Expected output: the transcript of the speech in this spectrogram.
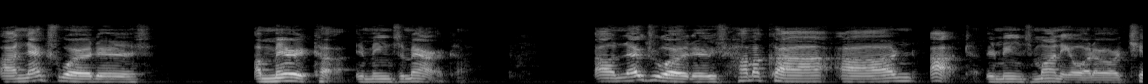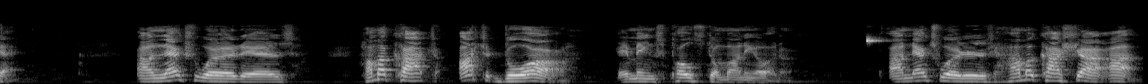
Our next word is America. It means America. Our next word is Hamaka At. It means money order or check. Our next word is Hamakat At Doar. It means postal money order. Our next word is Hamakasha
